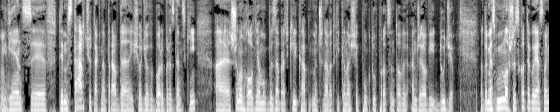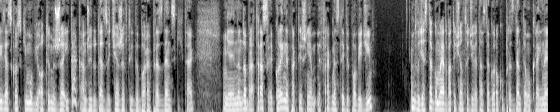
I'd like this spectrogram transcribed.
więc e, w tym starciu tak naprawdę, jeśli chodzi o wybory prezydenckie, Szymon Hołownia mógłby zabrać kilka, czy nawet kilkanaście punktów procentowych Andrzejowi Dudzie. Natomiast mimo wszystko tego Jasnowic Jackowski mówi o tym, że i tak Andrzej Duda zwycięży w tych wyborach prezydenckich, tak? No dobra, teraz kolejny praktycznie fragment z tej wypowiedzi. 20 maja 2019 roku prezydentem Ukrainy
